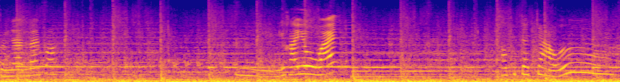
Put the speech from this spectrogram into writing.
สัญญาณได้ปะมมีใครอยู่ไหมพระพุทธเจ้าเออ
